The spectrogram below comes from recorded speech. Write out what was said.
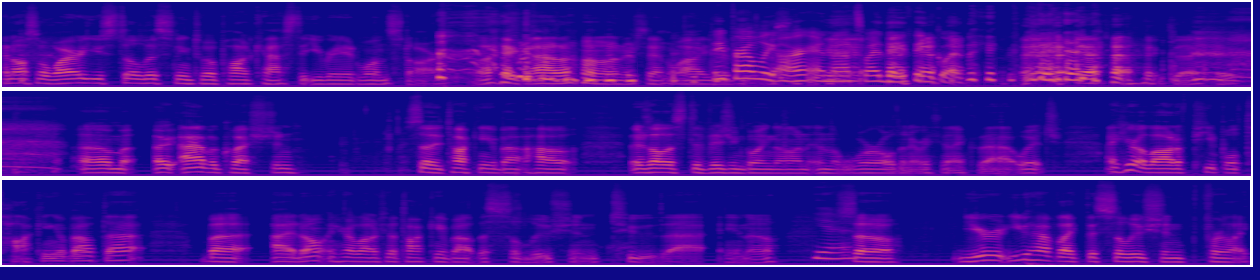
and also, why are you still listening to a podcast that you rated one star? Like I don't understand why. They probably aren't, and that's why they think what they yeah, exactly. Um, I, I have a question. So talking about how there's all this division going on in the world and everything like that, which I hear a lot of people talking about that, but I don't hear a lot of people talking about the solution to that. You know. Yeah. So you're you have like the solution for like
